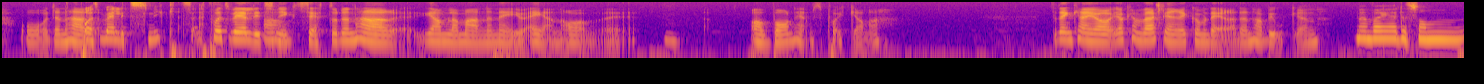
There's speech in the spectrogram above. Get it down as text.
Och den här, på ett väldigt snyggt sätt. På ett väldigt ja. snyggt sätt och den här gamla mannen är ju en av, eh. Av barnhemspojkarna. Så den kan jag, jag kan verkligen rekommendera den här boken. Men vad är det som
